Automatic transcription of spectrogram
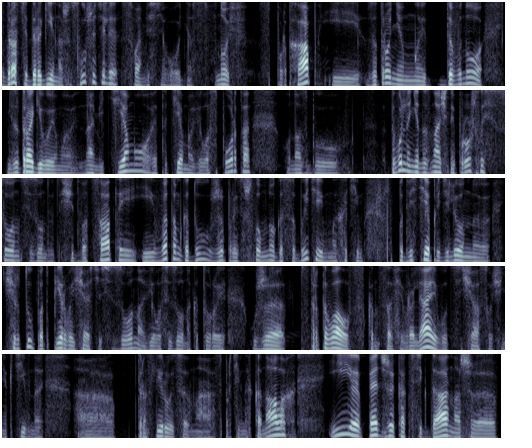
Здравствуйте, дорогие наши слушатели! С вами сегодня вновь Спортхаб, и затронем мы давно не затрагиваемую нами тему. Это тема велоспорта. У нас был довольно неоднозначный прошлый сезон, сезон 2020, и в этом году уже произошло много событий. Мы хотим подвести определенную черту под первой частью сезона, велосезона, который уже стартовал с конца февраля, и вот сейчас очень активно а, транслируется на спортивных каналах. И опять же, как всегда, наша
